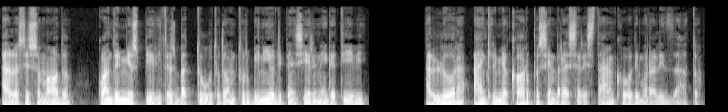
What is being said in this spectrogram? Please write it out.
Allo stesso modo, quando il mio spirito è sbattuto da un turbinio di pensieri negativi, allora anche il mio corpo sembra essere stanco o demoralizzato.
